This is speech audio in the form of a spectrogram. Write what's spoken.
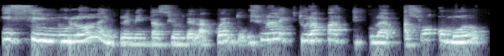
y simuló la implementación del acuerdo. Hizo una lectura particular a su acomodo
